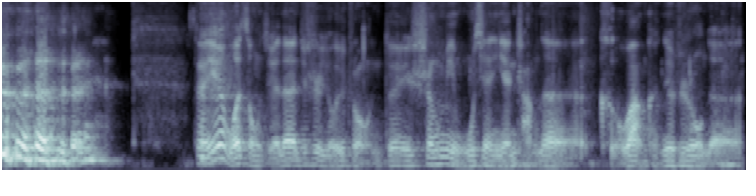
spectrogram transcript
对，因为我总觉得就是有一种对生命无限延长的渴望，可能就这种的，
